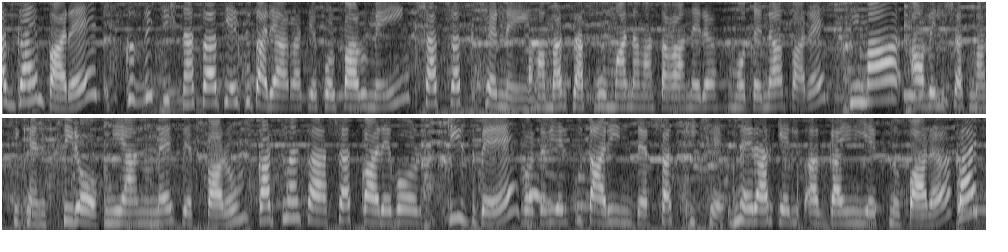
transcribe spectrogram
ազգային բարեր սկզբից ճիշտ ասած երկու տարի առաջ երբ որ ապարում էինք շատ-շատ քչեր դրան էին համարձակվում մանավանդ տղաները մոտենալ բարել։ Հիմա ավելի շատ մարդիկ են սիրով միանում մեզ եւ ապարում։ Կարծում եմ սա շատ կարեւոր սկիզբ է, որտեղ երկու տարին դեռ շատ քիչ է ներարկել ազգային երկն ու պարը, բայց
